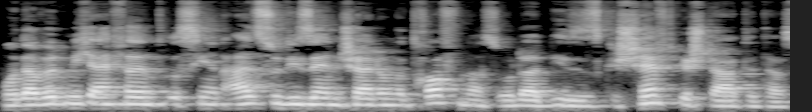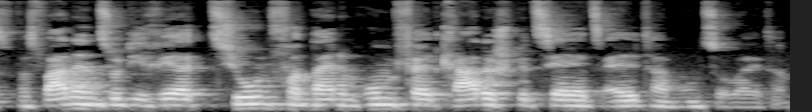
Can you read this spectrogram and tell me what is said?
Und da würde mich einfach interessieren, als du diese Entscheidung getroffen hast oder dieses Geschäft gestartet hast, was war denn so die Reaktion von deinem Umfeld, gerade speziell jetzt Eltern und so weiter?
